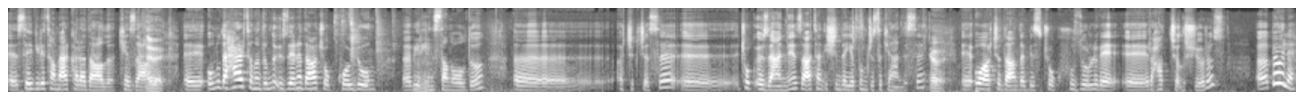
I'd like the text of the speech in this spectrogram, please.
E, sevgili Tamer Karadağlı keza. Evet. Ee, onu da her tanıdığımda üzerine daha çok koyduğum bir insan oldu. Ee, açıkçası e, çok özenli. Zaten işinde yapımcısı kendisi. Evet. E, o açıdan da biz çok huzurlu ve e, rahat çalışıyoruz. E, böyle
